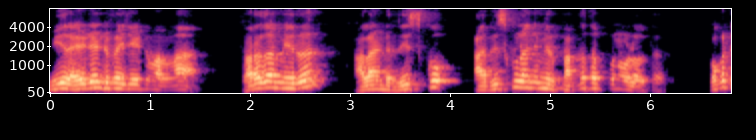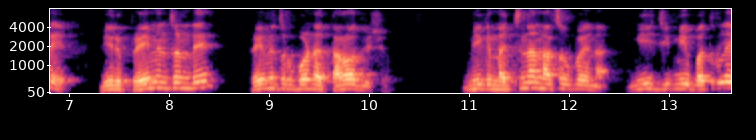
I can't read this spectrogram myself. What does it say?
మీరు ఐడెంటిఫై చేయటం వలన త్వరగా మీరు అలాంటి రిస్క్ ఆ రిస్క్లోంచి మీరు పక్క తప్పుకున్న వాళ్ళు అవుతారు. ఒకటి మీరు ప్రేమించండి ప్రేమించకపోండి అది తర్వాత విషయం. మీకు నచ్చినా నచ్చకపోయినా మీ జీ మీ బతుకులే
